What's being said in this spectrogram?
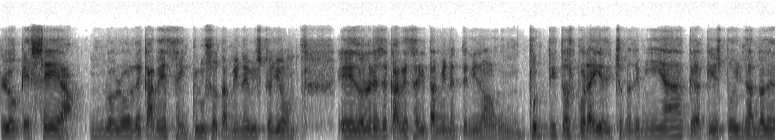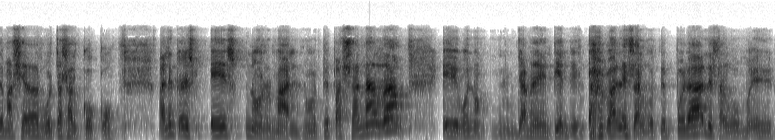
lo que sea, un dolor de cabeza incluso, también he visto yo eh, dolores de cabeza, y también he tenido algún puntito por ahí he dicho, madre mía, que aquí estoy dándole demasiadas vueltas al coco, ¿vale? Entonces es normal, no te pasa nada, eh, bueno, ya me entiendes, ¿vale? Es algo temporal, es algo eh,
